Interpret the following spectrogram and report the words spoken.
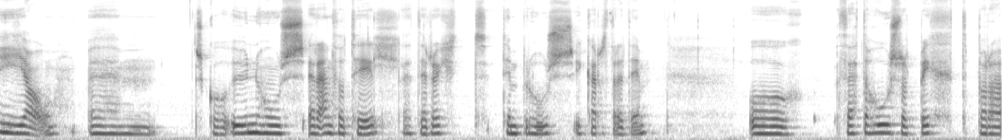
Já, um, sko Unuhús er ennþá til, þetta er raukt timburhús í Garastræti og þetta hús var byggt bara,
